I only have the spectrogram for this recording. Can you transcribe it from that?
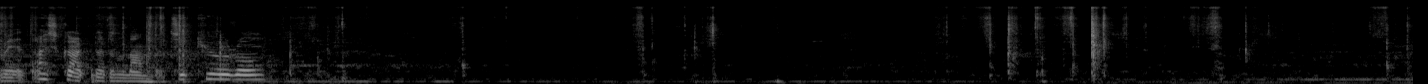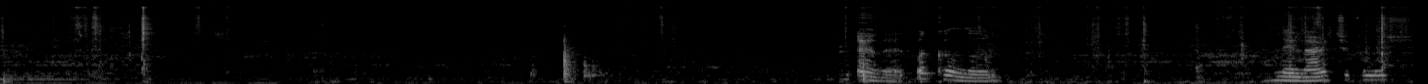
Evet, aşk kartlarından da çekiyorum. Evet, bakalım. Neler çıkmış?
